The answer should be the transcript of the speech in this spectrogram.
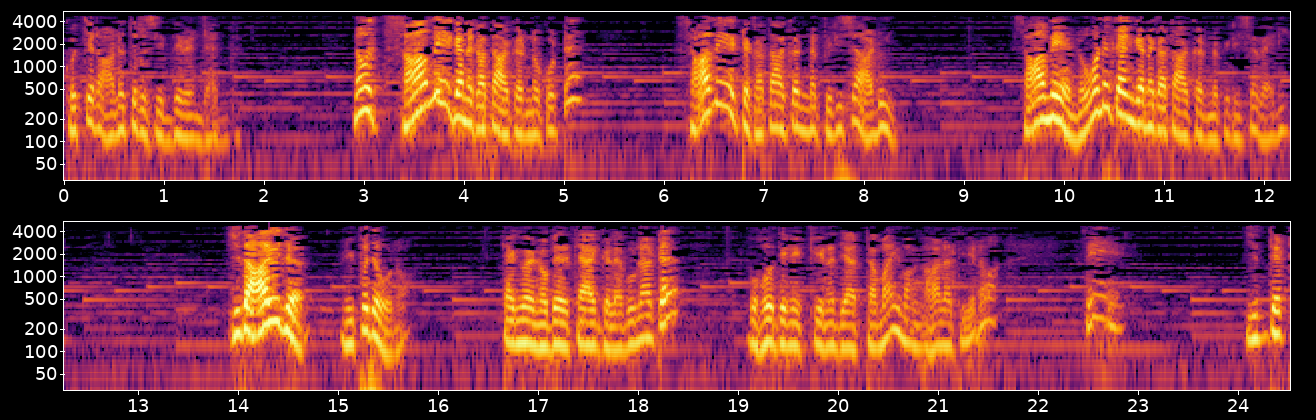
කොච්චර අනතුරු සිද්ධ වෙන්නේ නැද්ද? නමුත් සාමය ගැන කතා කරනකොට සාමයට කතා කරන පිරිස අඩුයි. සාමය නොවන තැන් ගැන කතා කරන පිරිස වැඩි. යුද ආයුධ නිපදවනවා. දැන් ඔය නොබෙල් තෑග්ග ලැබුණාට බොහෝ දෙනෙක් කියන දෙයක් තමයි මම අහලා තියෙනවා. මේ යුද්ධෙට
